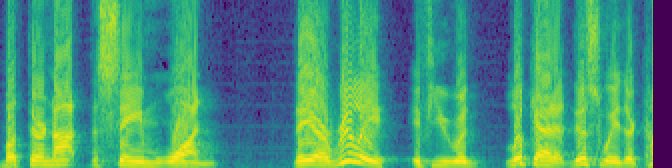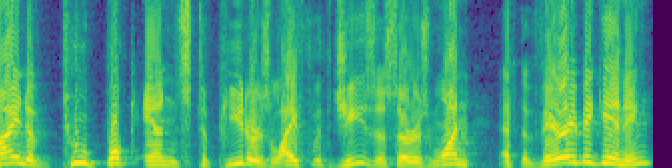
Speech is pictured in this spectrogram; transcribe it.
but they're not the same one. They are really, if you would look at it this way, they're kind of two bookends to Peter's life with Jesus. There is one at the very beginning,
